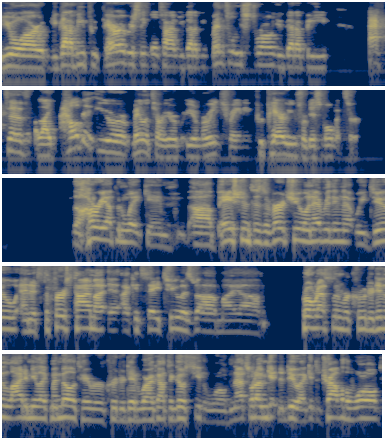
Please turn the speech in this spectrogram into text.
You are you gotta be prepared every single time. You gotta be mentally strong. You gotta be active. Like, how did your military or your Marine training prepare you for this moment, sir? The hurry up and wait game. Uh, patience is a virtue in everything that we do, and it's the first time I I could say too, as uh, my uh, pro wrestling recruiter didn't lie to me like my military recruiter did, where I got to go see the world. And that's what I'm getting to do. I get to travel the world.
